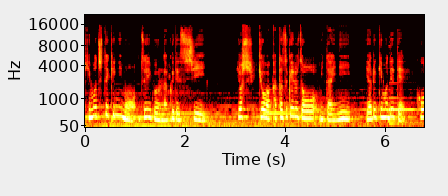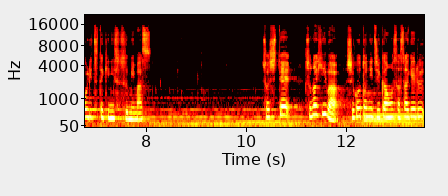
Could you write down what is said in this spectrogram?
気持ち的にも随分楽ですしよし今日は片付けるぞみたいにやる気も出て効率的に進みます。そしてその日は仕事に時間を捧げる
